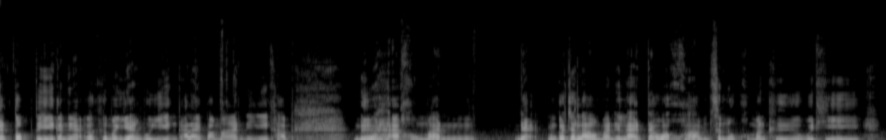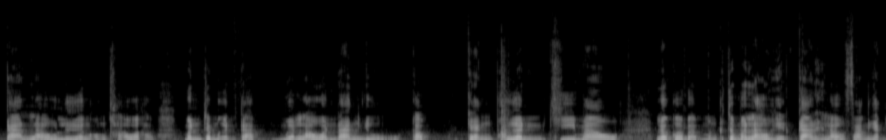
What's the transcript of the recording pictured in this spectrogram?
กันตบตีกันเนี่ย ก็คือมาแย่งผู้หญิงอะไรประมาณนี้ครับ เนื้อหาของมันเนี่ยมันก็จะเล่ามานี่แหละ แต่ว่าความสนุกของมันคือวิธีการเล่าเรื่องของเขาอะครับ มันจะเหมือนกับเหมือนเรานั่งอยู่กับ แก๊งเพื่อนขี้เมา แล้วก็แบบมันก็จะมาเล่าเหตุการณ์ให้เราฟังอย่าง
